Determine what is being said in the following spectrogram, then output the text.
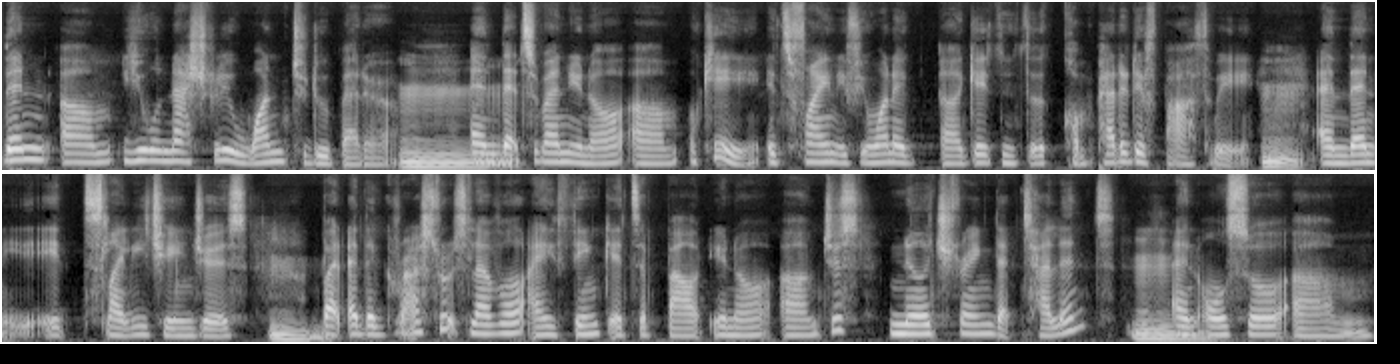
then um, you will naturally want to do better. And that's when, you know, um, okay, it's fine if you want to uh, get into the competitive pathway. And then it, it slightly changes. But at the grassroots level, I think it's about, you know, um, just nurturing that talent and also um,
